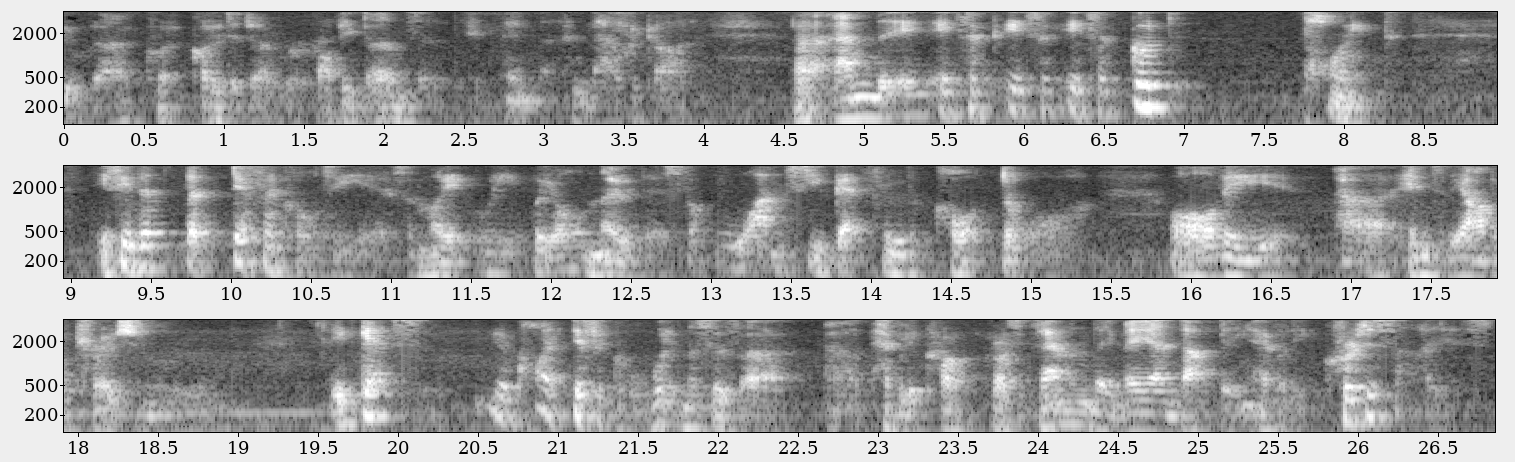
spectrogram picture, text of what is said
You uh, quoted Robbie Burns in, in, in that regard. Uh, and it, it's, a, it's, a, it's a good point you see, the, the difficulty is, and we, we, we all know this, that once you get through the court door or the uh, into the arbitration room, it gets you know, quite difficult. Witnesses are uh, heavily cross examined, they may end up being heavily criticized.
